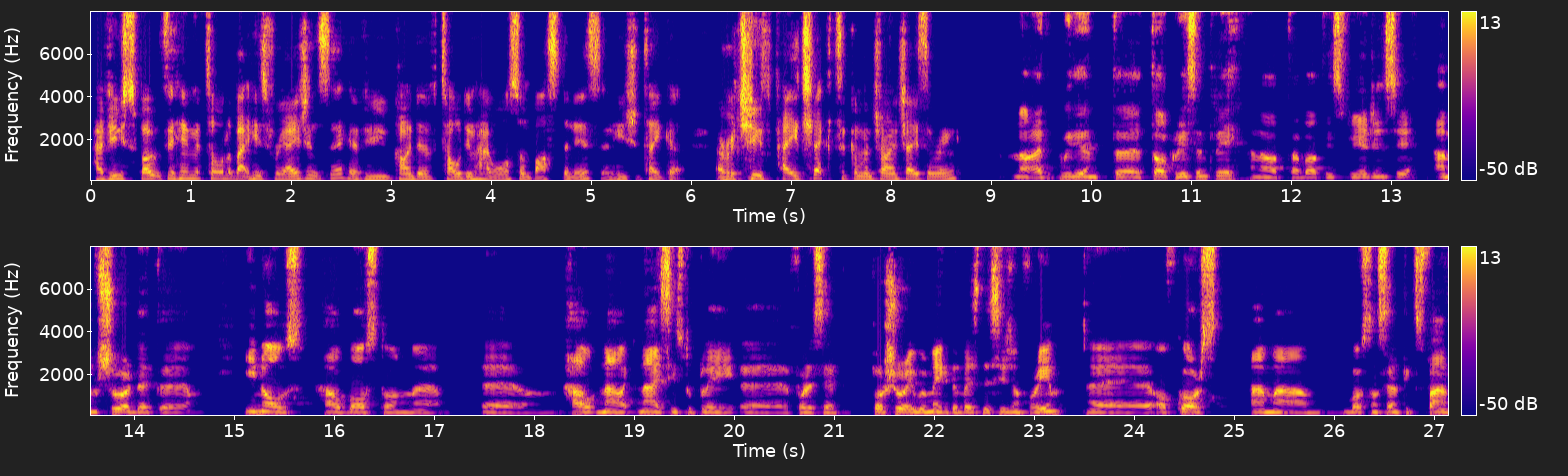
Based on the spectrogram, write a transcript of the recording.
Have you spoke to him at all about his free agency? Have you kind of told him how awesome Boston is and he should take a, a reduced paycheck to come and try and chase a ring? No, I, we didn't uh, talk recently not about his free agency. I'm sure that uh, he knows how Boston, uh, um, how now nice is to play uh, for a set. For sure, he will make the best decision for him. Uh, of course, I'm a Boston Celtics fan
